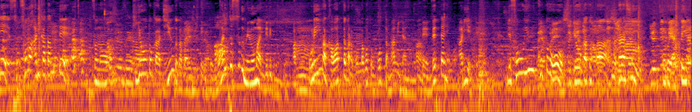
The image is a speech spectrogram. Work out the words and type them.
ですよでそその在り方ってその起業とか自由度高く生きてると割とすぐ目の前に出てくるんですよ。あ、俺今変わったからこんなこと起こったなみたいなのって絶対にありえてでそういうことを起業家とか新しいことをやっていくっ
